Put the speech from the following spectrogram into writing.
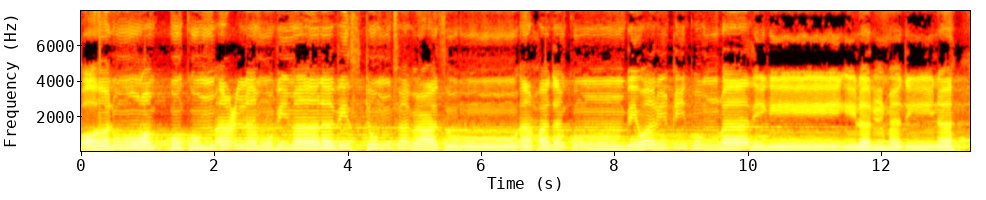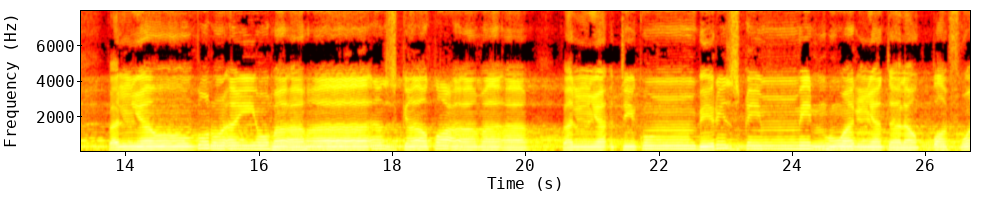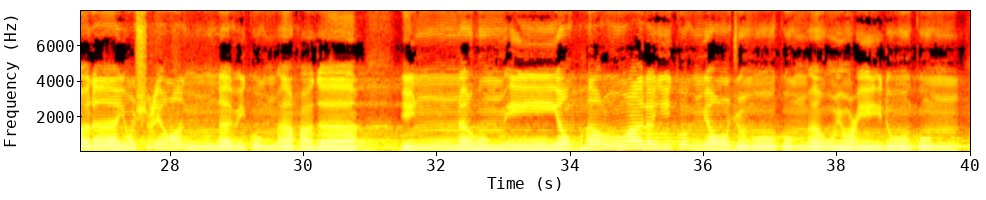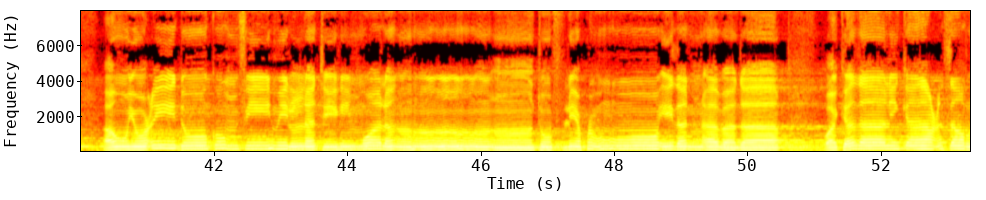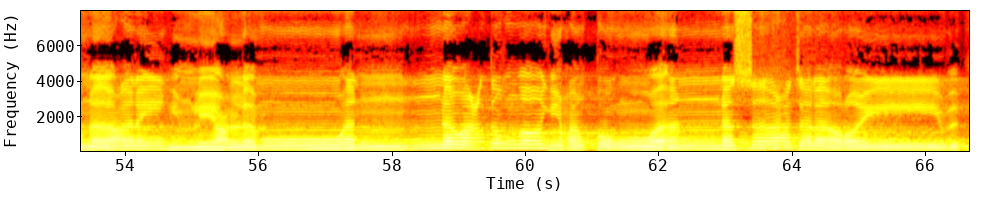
قالوا ربكم أعلم بما لبثتم فابعثوا أحدكم بورقكم هذه إلى المدينة فلينظر أيها أزكى طعاما. فليأتكم برزق منه وليتلطف ولا يشعرن بكم أحدا. إنهم إن يظهروا عليكم يرجموكم أو يعيدوكم. أو يعيدوكم في ملتهم ولن تفلحوا إذا أبدا. وكذلك أعثرنا عليهم ليعلموا أن وعد الله حق وأن الساعة لا ريب.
